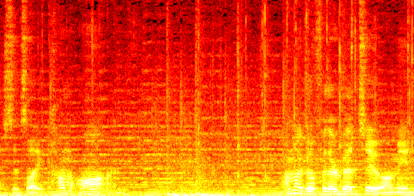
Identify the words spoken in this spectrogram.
us. It's like, come on. I'm gonna go for their bed too. I mean,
